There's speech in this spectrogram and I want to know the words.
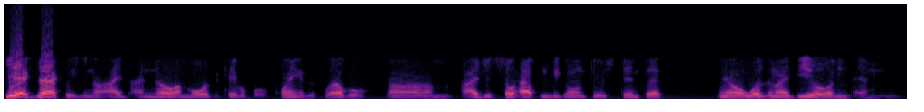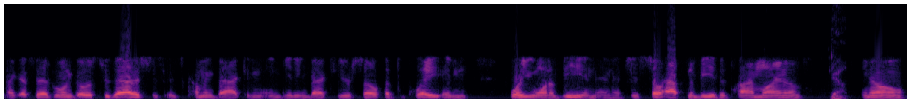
Yeah, exactly. You know, I I know I'm more than capable of playing at this level. Um, I just so happen to be going through a stint that, you know, wasn't ideal and, and like I said, everyone goes through that. It's just it's coming back and, and getting back to yourself at the plate and where you want to be. And, and it just so happened to be the timeline of, yeah. you know,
